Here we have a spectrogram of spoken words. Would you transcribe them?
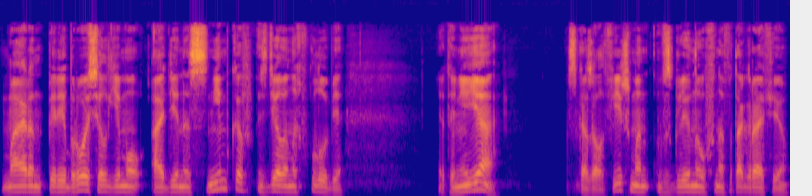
Майрон перебросил ему один из снимков, сделанных в клубе. «Это не я», — сказал Фишман, взглянув на фотографию.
